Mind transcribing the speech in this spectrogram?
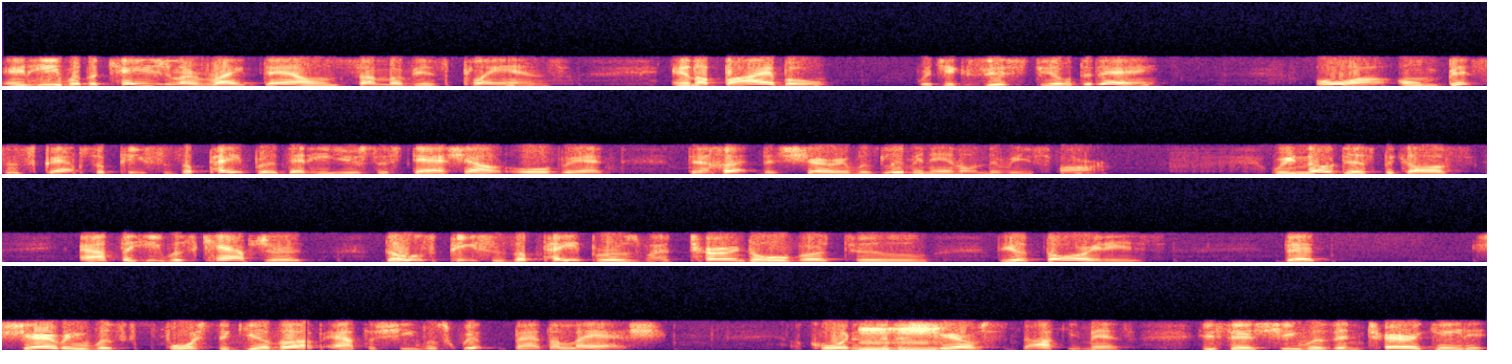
and he would occasionally write down some of his plans in a Bible, which exists still today, or on bits and scraps of pieces of paper that he used to stash out over at the hut that Sherry was living in on the Reese farm. We know this because after he was captured, those pieces of papers were turned over to the authorities that Sherry was forced to give up after she was whipped by the lash. According to the Mhm. sheriff's documents, he says she was interrogated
